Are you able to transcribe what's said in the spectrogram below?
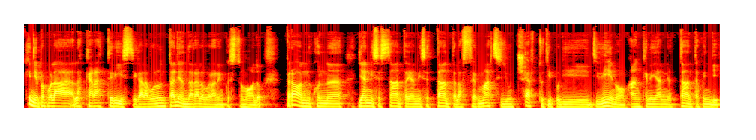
Quindi è proprio la, la caratteristica, la volontà di andare a lavorare in questo modo. Però con gli anni 60 e gli anni 70 l'affermarsi di un certo tipo di, di vino, anche negli anni 80, quindi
